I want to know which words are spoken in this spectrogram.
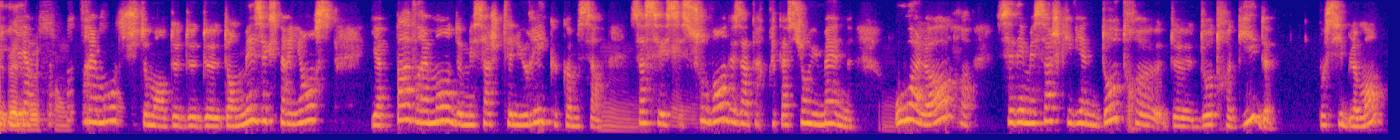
il y a Pas vraiment, justement, de, de, dans mes expériences, il n'y a pas vraiment de message tellurique comme ça. Hmm. Ça, c'est souvent des interprétations humaines. Hmm. Ou alors, c'est des messages qui viennent d'autres guides, possiblement,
